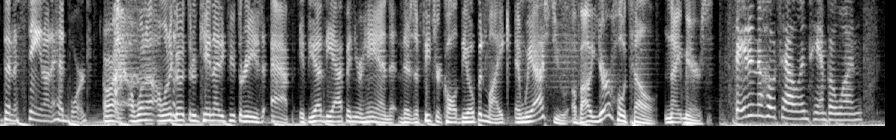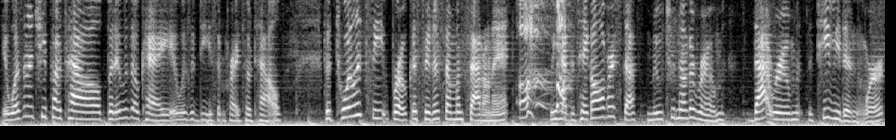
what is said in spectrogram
than a stain on a headboard. All right, I want to I want to go through K923's app. If you have the app in your hand, there's a feature called the open mic, and we asked you about your hotel nightmares. Stayed in a hotel in Tampa once. It wasn't a cheap hotel, but it was okay. It was a decent price hotel. The toilet seat broke as soon as someone sat on it. Oh. We had to take all of our stuff, move to another room. That room, the TV didn't work.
